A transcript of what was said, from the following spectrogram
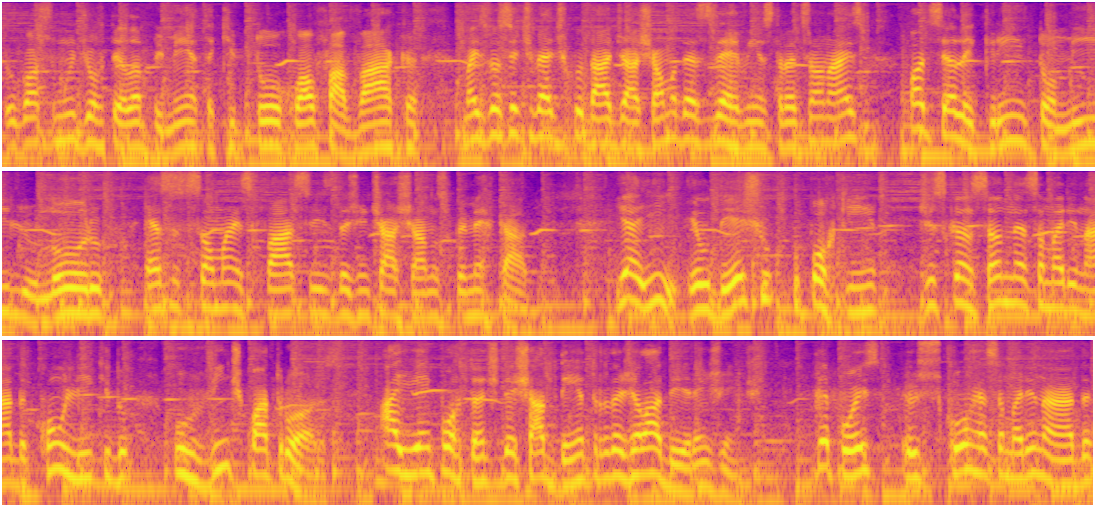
Eu gosto muito de hortelã-pimenta, quitoco, alfavaca, mas se você tiver dificuldade de achar uma dessas ervinhas tradicionais, pode ser alecrim, tomilho, louro, essas são mais fáceis da gente achar no supermercado. E aí eu deixo o porquinho descansando nessa marinada com líquido por 24 horas. Aí é importante deixar dentro da geladeira, hein, gente? Depois eu escorro essa marinada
